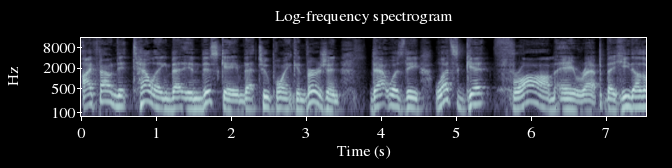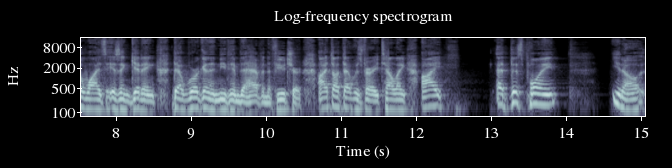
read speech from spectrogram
I found it telling that in this game, that two point conversion, that was the let's get Fromm a rep that he otherwise isn't getting that we're going to need him to have in the future. I thought that was very telling. I at this point, you know,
